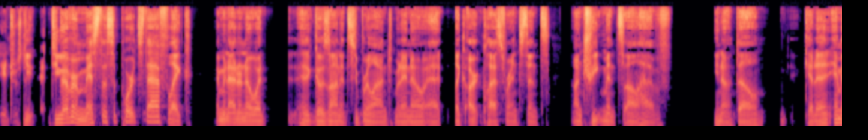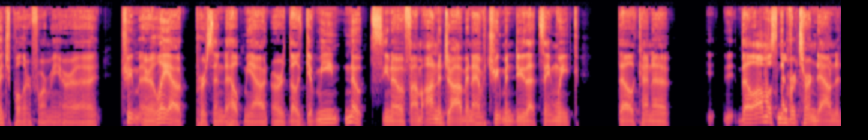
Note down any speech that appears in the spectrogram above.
Interesting. You, do you ever miss the support staff? Like, I mean, I don't know what uh, goes on at Super Lounge, but I know at like art class, for instance, on treatments, I'll have, you know, they'll get an image puller for me or a treatment or layout person to help me out, or they'll give me notes. You know, if I'm on a job and I have a treatment due that same week, they'll kind of, they'll almost never turn down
